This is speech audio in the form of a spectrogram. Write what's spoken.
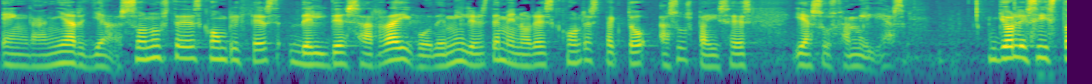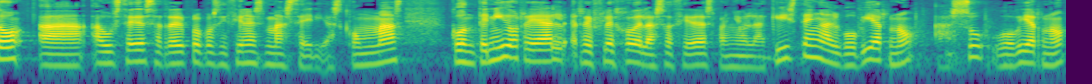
engañar ya? Son ustedes cómplices del desarraigo de miles de menores con respecto a sus países y a sus familias yo les insto a, ustedes a traer proposiciones más serias, con más contenido real reflejo de la sociedad española, que insten al Gobierno, a su Gobierno,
